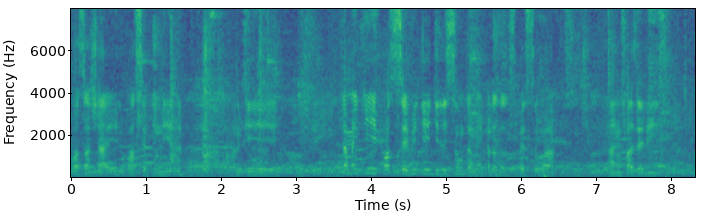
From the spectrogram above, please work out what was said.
possa achar ele, possa ser punido, para que também que possa servir de, de lição também para as outras pessoas a não fazerem isso.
